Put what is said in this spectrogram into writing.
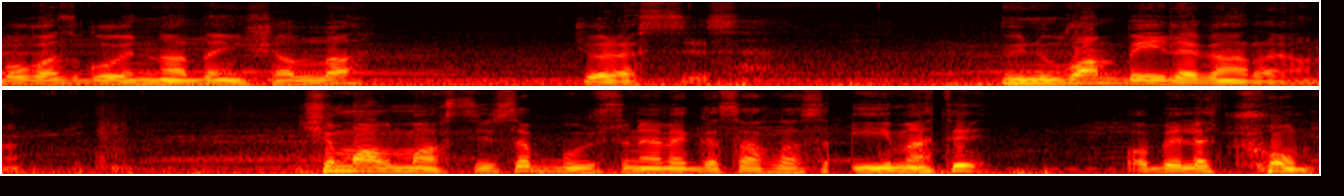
Boğaz qoyunlarda inşallah görəsiniz. Ünvan Beyləqan rayonu. Kim almaq istəyirsə buyursun əlaqə saxlasın. Qiyməti o belə kom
